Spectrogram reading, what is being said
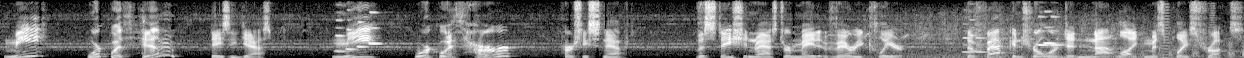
Me? Work with him? Daisy gasped. Me? Work with her? Percy snapped. The station master made it very clear. The Fat Controller did not like misplaced trucks.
